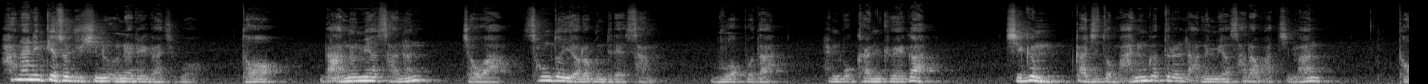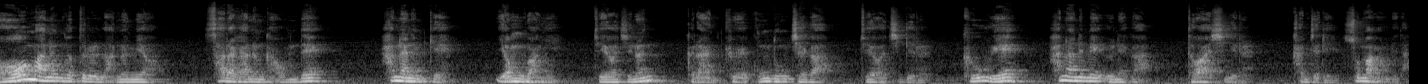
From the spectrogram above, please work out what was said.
하나님께서 주시는 은혜를 가지고 더 나누며 사는 저와 성도 여러분들의 삶 무엇보다 행복한 교회가 지금까지도 많은 것들을 나누며 살아왔지만 더 많은 것들을 나누며 살아가는 가운데 하나님께 영광이 되어지는 그러한 교회 공동체가 되어지기를 그 위에 하나님의 은혜가 더하시기를 간절히 소망합니다.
